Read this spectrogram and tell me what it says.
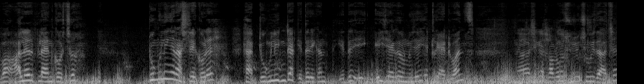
বা আলের প্ল্যান করছ, টুংলিংয়ের স্টে করে হ্যাঁ টুংলিংটা এদের এখান, এদের এই- জায়গা অনুযায়ী একটু অ্যাডভান্স সেখানে সব রকম সুযোগ সুবিধা আছে।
